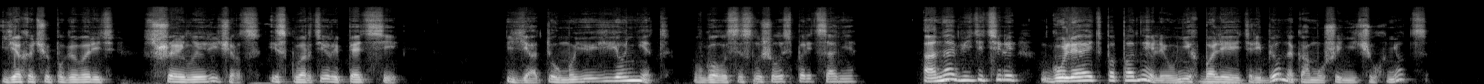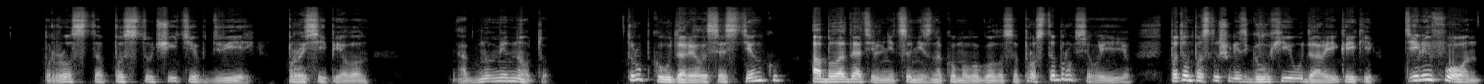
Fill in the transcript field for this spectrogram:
Я хочу поговорить с Шейлой Ричардс из квартиры 5Си. «Я думаю, ее нет», — в голосе слышалось порицание. «Она, видите ли, гуляет по панели, у них болеет ребенок, а муж и не чухнется». «Просто постучите в дверь», — просипел он. «Одну минуту». Трубка ударилась о стенку, обладательница незнакомого голоса просто бросила ее. Потом послышались глухие удары и крики «Телефон!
